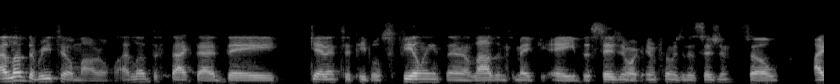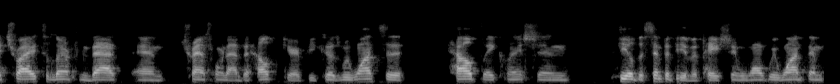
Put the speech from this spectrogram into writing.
I love the retail model. I love the fact that they get into people's feelings and allow them to make a decision or influence a decision. So I try to learn from that and transform that into healthcare because we want to help a clinician feel the sympathy of a patient. We want we want them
